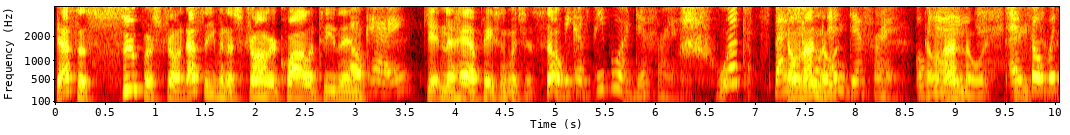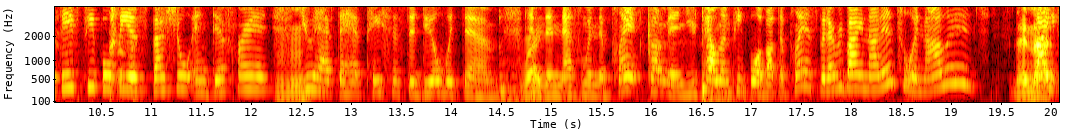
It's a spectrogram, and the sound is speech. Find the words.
that's a super strong. That's even a stronger quality than okay getting to have patience with yourself. because people are different, what? special Don't I know and it? different. Okay? Don't I know it? And so with these people being special and different, mm-hmm. you have to have patience to deal with them. Right. And then that's when the plants come in. You telling people about the plants, but everybody not into it. Knowledge. They're not. Like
